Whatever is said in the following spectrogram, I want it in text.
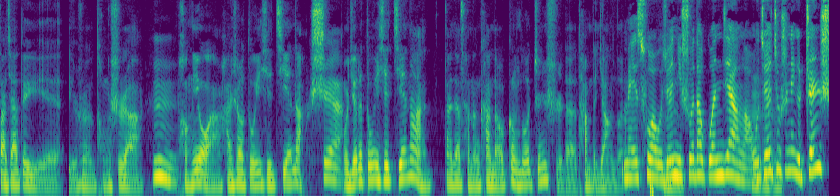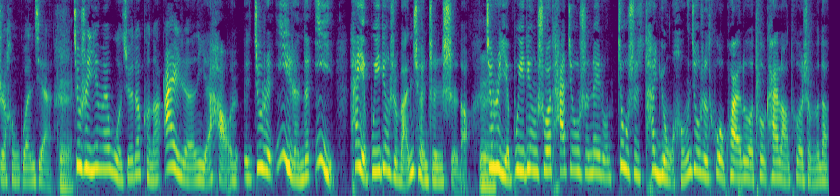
大家对于比如说同事啊、嗯，朋友啊，还是要多一些接纳。是。我觉得多一些接纳，大家才能看到更多真实的他们的样子。没错，我觉得你说到关键了。嗯我觉得就是那个真实很关键，对就是因为我觉得可能爱人也好，呃就是艺人的艺，他也不一定是完全真实的，对就是也不一定说他就是那种，就是他永恒就是特快乐、特开朗、特什么的，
